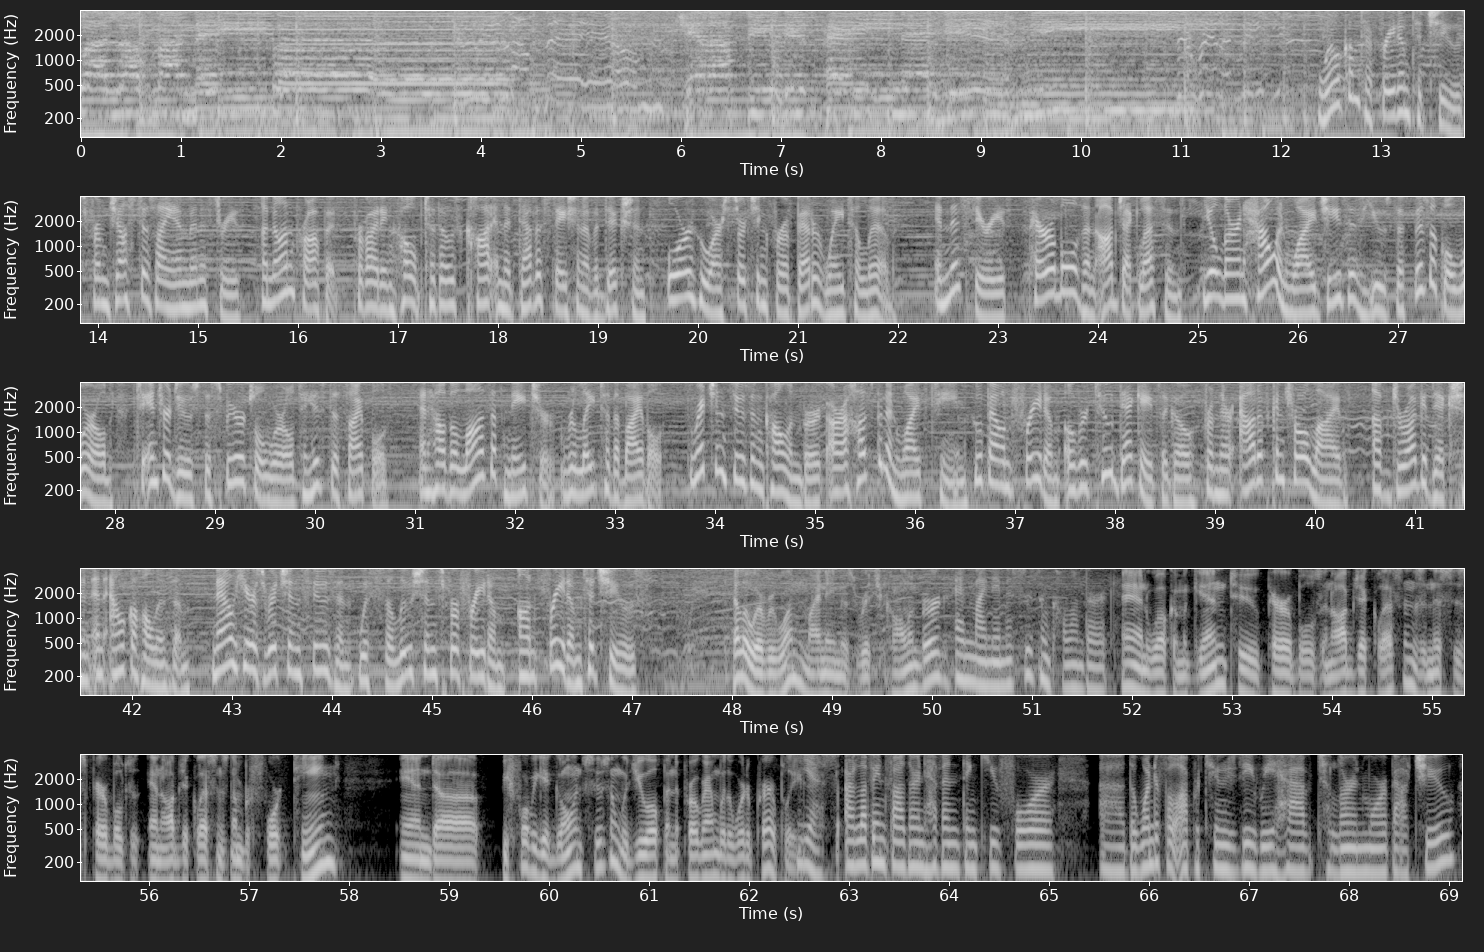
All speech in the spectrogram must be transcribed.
I love my neighbor? Welcome to Freedom to Choose from Just As I Am Ministries, a nonprofit providing hope to those caught in the devastation of addiction or who are searching for a better way to live. In this series, Parables and Object Lessons, you'll learn how and why Jesus used the physical world to introduce the spiritual world to his disciples and how the laws of nature relate to the Bible. Rich and Susan Collenberg are a husband and wife team who found freedom over two decades ago from their out of control lives of drug addiction and alcoholism. Now, here's Rich and Susan with solutions for freedom on Freedom to Choose. Hello, everyone. My name is Rich Collenberg, And my name is Susan Collenberg. and welcome again to Parables and Object Lessons. And this is Parables and Object Lessons number 14. And uh, before we get going, Susan, would you open the program with a word of prayer, please? Yes, our loving Father in heaven, thank you for uh, the wonderful opportunity we have to learn more about you.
